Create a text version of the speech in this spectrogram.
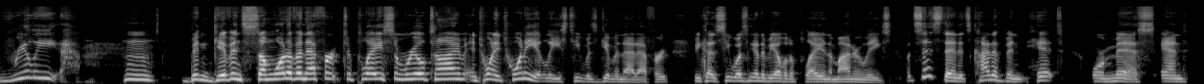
really hmm, been given somewhat of an effort to play some real time. In 2020, at least, he was given that effort because he wasn't going to be able to play in the minor leagues. But since then, it's kind of been hit or miss. And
